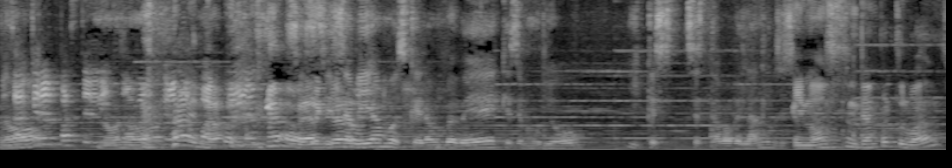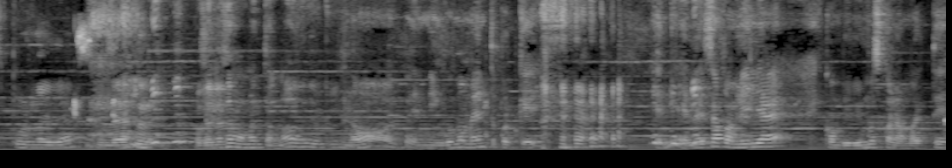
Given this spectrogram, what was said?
No. Pensaba que era el pastelito, No, no. que era Ay, no. Sí claro. sabíamos que era un bebé que se murió y que se estaba velando. sí ¿Y no se sentían perturbadas por la idea? Pues en ese momento, ¿no? Yo creo. No, en ningún momento, porque en, en esa familia convivimos con la muerte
